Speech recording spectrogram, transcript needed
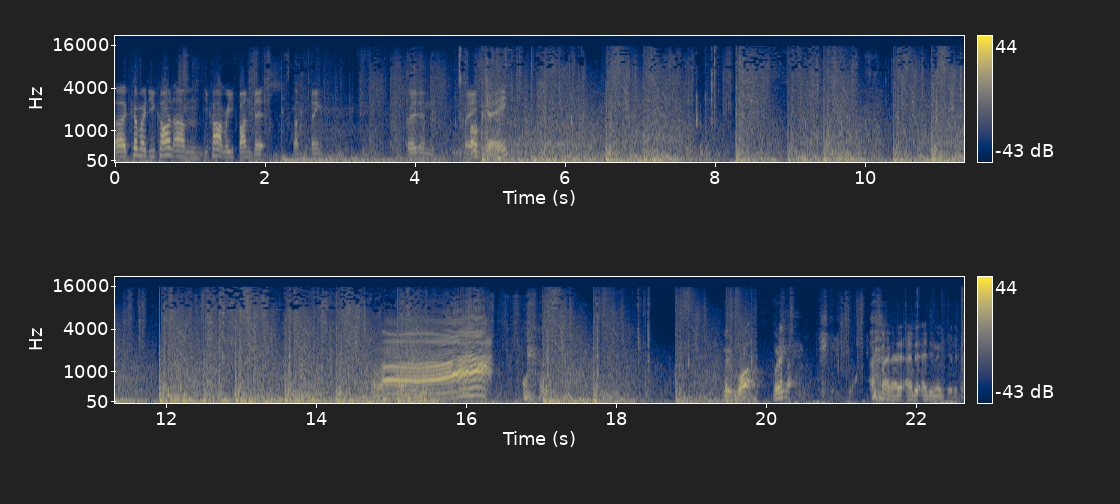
Uh, come on, you can't um, you can't refund bits. That's the thing. So it isn't fake. Okay. Oh my Ah! Wait, what? Where am I? Fine. I, I, I didn't get it.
